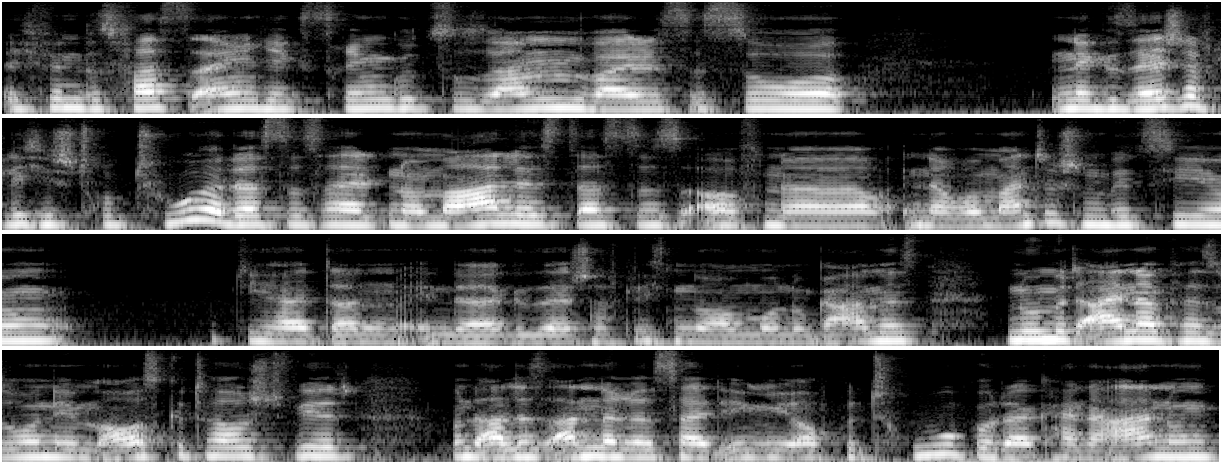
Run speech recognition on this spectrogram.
ich finde, das fasst eigentlich extrem gut zusammen, weil es ist so, eine gesellschaftliche Struktur, dass das halt normal ist, dass das auf einer, in einer romantischen Beziehung, die halt dann in der gesellschaftlichen Norm monogam ist, nur mit einer Person eben ausgetauscht wird und alles andere ist halt irgendwie auch Betrug oder keine Ahnung.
